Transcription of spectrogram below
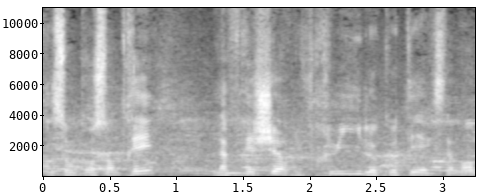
qui sont concentrés. La fraîcheur du fruit, le côté extrêmement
